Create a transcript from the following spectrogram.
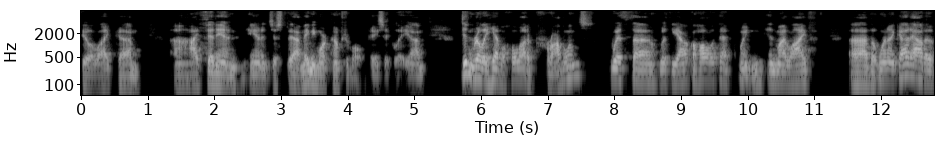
feel like um, uh, I fit in, and it just uh, made me more comfortable. Basically, um, didn't really have a whole lot of problems with with the alcohol at that point in, in my life, but when I got out of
